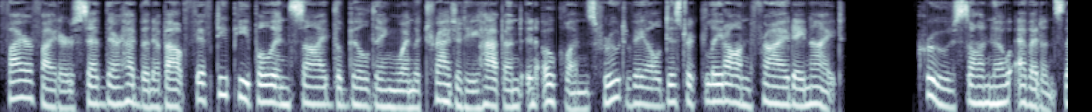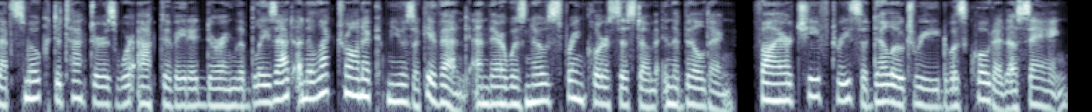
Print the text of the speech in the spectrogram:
Firefighters said there had been about 50 people inside the building when the tragedy happened in Oakland's Fruitvale district late on Friday night. Crews saw no evidence that smoke detectors were activated during the blaze at an electronic music event and there was no sprinkler system in the building, Fire Chief Teresa Deloach-Reed was quoted as saying.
